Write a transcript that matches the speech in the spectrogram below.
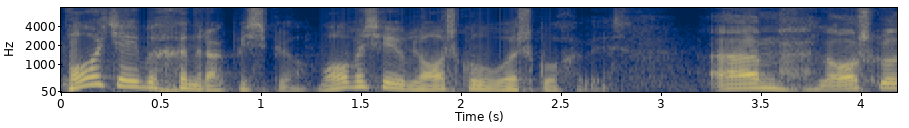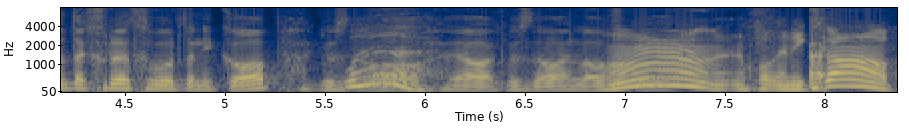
Waar het jy begin rugby speel? Waar was jy op laerskool, hoërskool gewees? Ehm um, laerskool het ek groot geword in die Kaap. Ek was Wow. daar ja, ek was daar in laerskool. Ah, nogal in die Kaap.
